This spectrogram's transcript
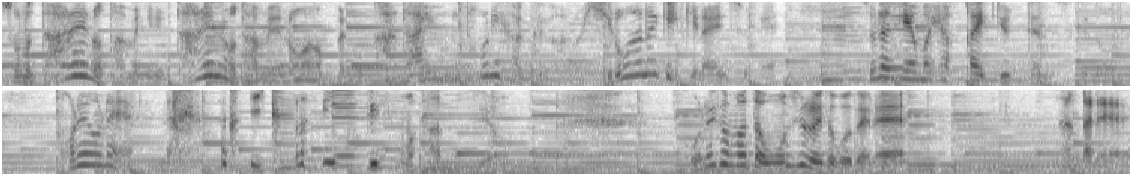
その誰のために、誰のためのやっぱり課題を、ね、とにかくあの拾わなきゃいけないんですよね。それは現場100回って言ってるんですけど、これをね、なかなかいかないっていうのもあるんですよ。これがまた面白いとこでね、なんかね、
